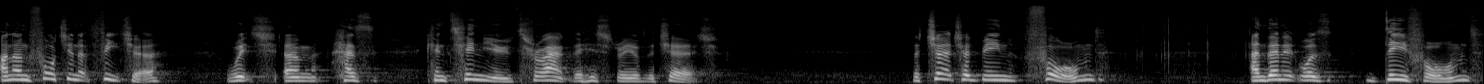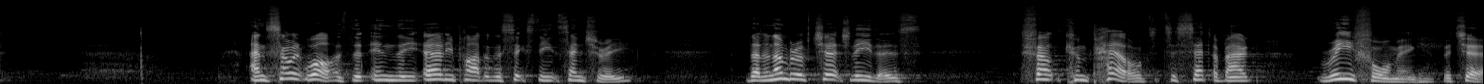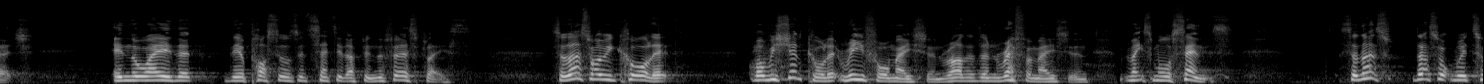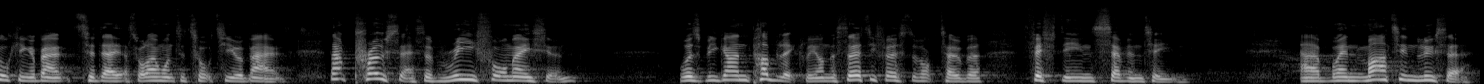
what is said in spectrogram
An unfortunate feature which um, has continued throughout the history of the church. The church had been formed and then it was deformed. And so it was that in the early part of the 16th century, that a number of church leaders felt compelled to set about reforming the church in the way that the apostles had set it up in the first place. So that's why we call it, well, we should call it reformation rather than reformation. It makes more sense. So that's, that's what we're talking about today. That's what I want to talk to you about. That process of reformation was begun publicly on the 31st of October, 1517, uh, when Martin Luther,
